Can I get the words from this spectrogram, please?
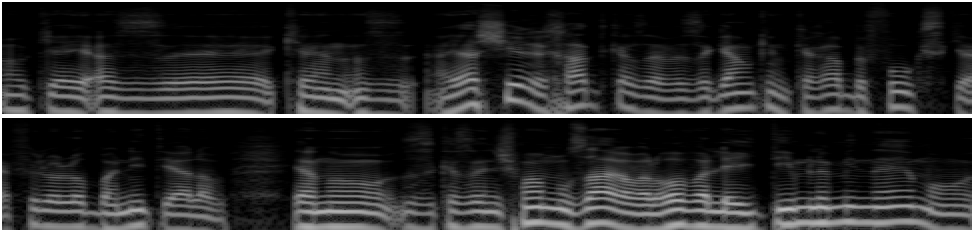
אוקיי, okay, אז uh, כן, אז היה שיר אחד כזה, וזה גם כן קרה בפוקס, כי אפילו לא בניתי עליו. יענו, זה כזה נשמע מוזר, אבל רוב הלהיטים למיניהם, או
